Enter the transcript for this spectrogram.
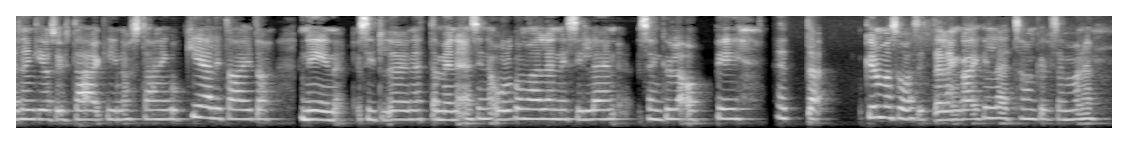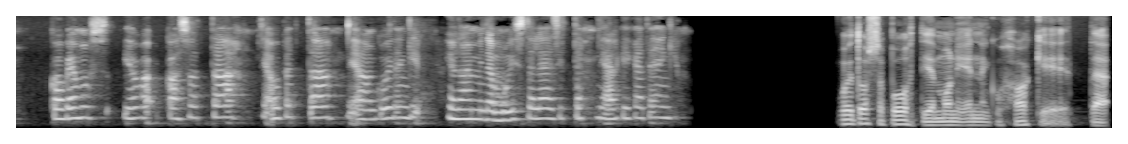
etenkin jos yhtään kiinnostaa niin kuin kielitaito, niin sitten löin, että menee sinne ulkomaille, niin silleen sen kyllä oppii. Että kyllä mä suosittelen kaikille, että se on kyllä semmoinen kokemus, joka kasvattaa ja opettaa ja on kuitenkin jotain, mitä muistelee sitten jälkikäteenkin. Voi tuossa pohtia moni ennen kuin hakee, että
